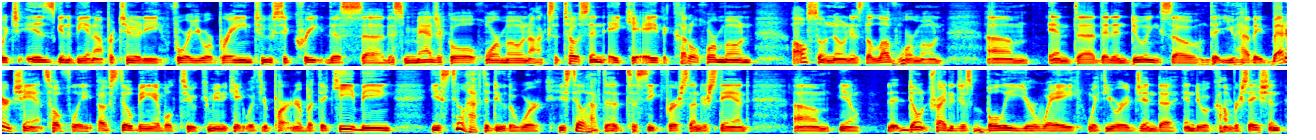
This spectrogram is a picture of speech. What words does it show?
which is going to be an opportunity for your brain to secrete this uh, this magical hormone oxytocin, aka the cuddle hormone, also known as the love hormone, um, and uh, that in doing so, that you have a better chance, hopefully, of still being able to communicate with your partner. But the key being, you still have to do the work. You still have to to seek first, understand, um, you know don't try to just bully your way with your agenda into a conversation.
